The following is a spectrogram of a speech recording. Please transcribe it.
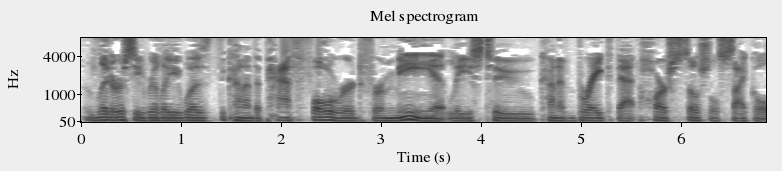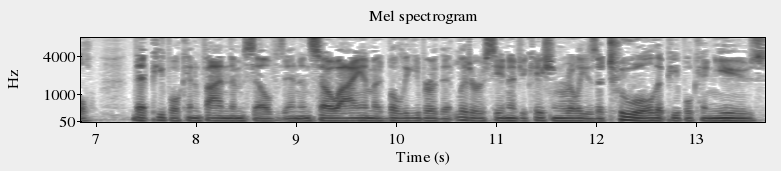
literacy really was the kind of the path forward for me, at least, to kind of break that harsh social cycle that people can find themselves in. And so I am a believer that literacy and education really is a tool that people can use.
